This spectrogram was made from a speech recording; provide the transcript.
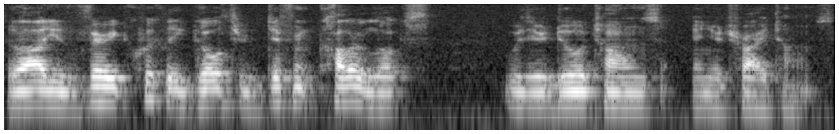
that allow you to very quickly go through different color looks with your duotones and your tritones.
